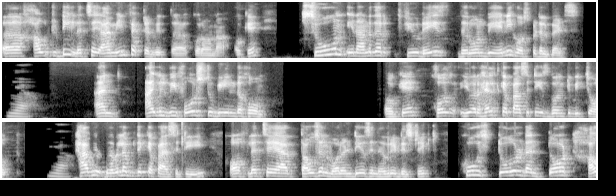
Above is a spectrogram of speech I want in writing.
uh, how to deal. Let's say i'm infected with uh, corona okay? Soon in another few days there won't be any hospital beds. Yeah. and i will be forced to be in the home okay? Your health capacity is going to be choked. Yeah. have you developed the capacity of let's say a thousand volunteers in every district who is told and taught how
